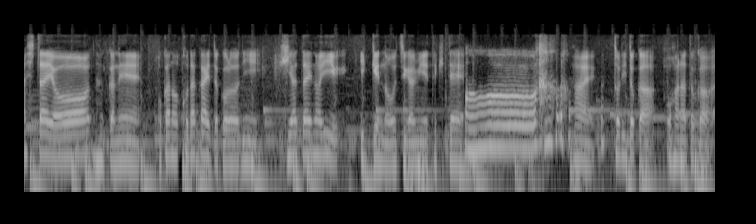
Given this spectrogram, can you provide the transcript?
ましたよ。なんかね丘の小高いところに日当たりのいい一軒のお家が見えてきて、はい、鳥とかお花とか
